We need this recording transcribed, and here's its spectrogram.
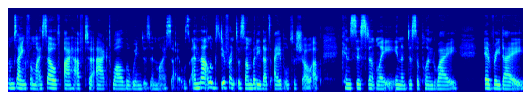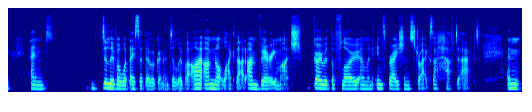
i'm saying for myself i have to act while the wind is in my sails and that looks different to somebody that's able to show up consistently in a disciplined way every day and deliver what they said they were going to deliver. I, I'm not like that. I'm very much go with the flow. And when inspiration strikes, I have to act. And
